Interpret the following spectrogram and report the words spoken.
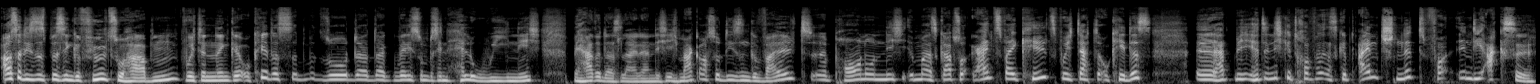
Außer dieses bisschen Gefühl zu haben, wo ich dann denke, okay, das so, da, da werde ich so ein bisschen Halloweenig. Mir hatte das leider nicht. Ich mag auch so diesen Gewalt-Porno nicht immer. Es gab so ein, zwei Kills, wo ich dachte, okay, das äh, hat mich, hätte nicht getroffen. Es gibt einen Schnitt in die Achsel.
